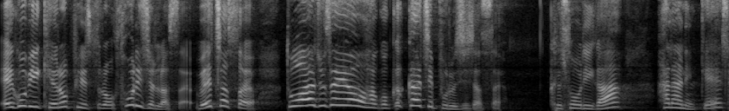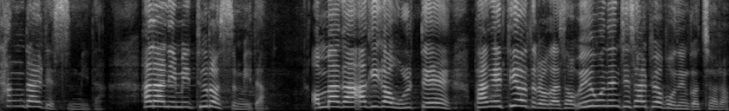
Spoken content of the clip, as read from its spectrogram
애굽이 괴롭힐수록 소리 질렀어요. 외쳤어요. 도와주세요 하고 끝까지 부르짖었어요. 그 소리가 하나님께 상달됐습니다. 하나님이 들었습니다. 엄마가 아기가 울 때 방에 뛰어들어가서 왜 우는지 살펴보는 것처럼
